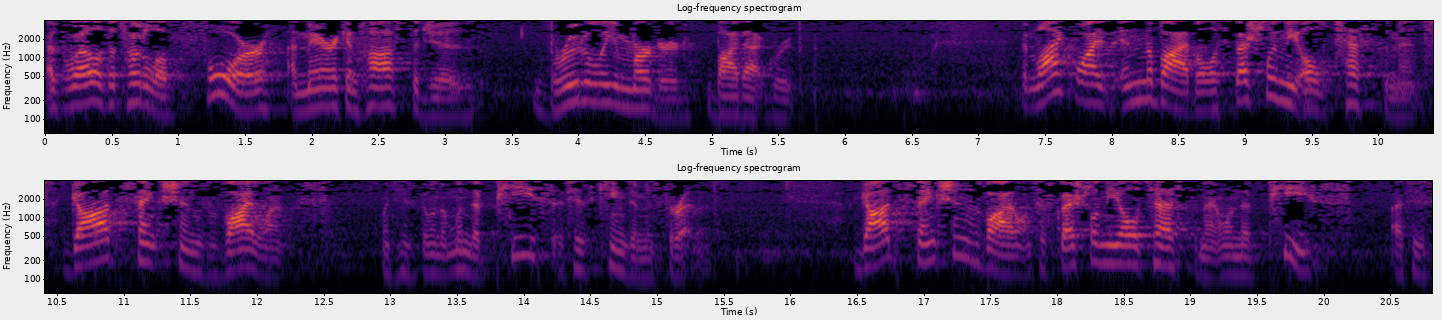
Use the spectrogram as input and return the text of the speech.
as well as a total of four American hostages brutally murdered by that group. And likewise, in the Bible, especially in the Old Testament, God sanctions violence when, his, when the peace of his kingdom is threatened. God sanctions violence, especially in the Old Testament, when the peace of his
